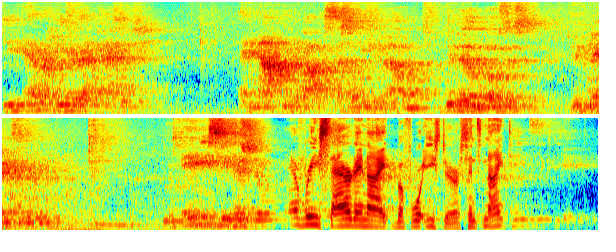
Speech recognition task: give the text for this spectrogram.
Do you ever hear that passage and not think about the Cecil B. DeMille, DeMille Moses, Ten Commandments which ABC has shown every Saturday night before Easter since 1968?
